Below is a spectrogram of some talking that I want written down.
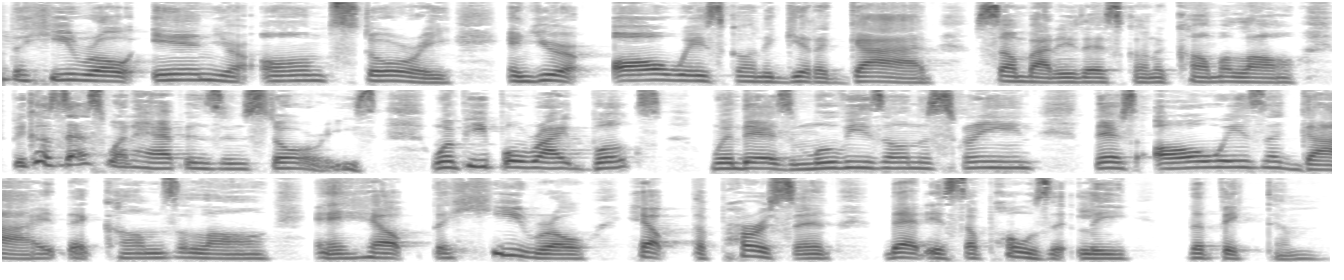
the hero in your own story, and you're always going to get a guide, somebody that's going to come along, because that's what happens in stories. When people write books, when there's movies on the screen, there's always a guide that comes along and help the hero help the person that is supposedly the victim.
